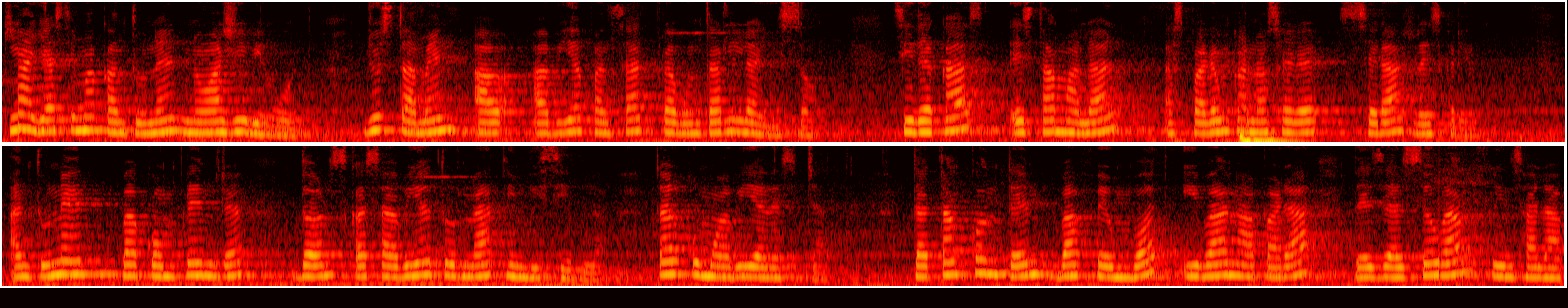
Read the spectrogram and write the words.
«Quina llàstima que en Tonet no hagi vingut. Justament ha, havia pensat preguntar-li la lliçó. Si de cas està malalt, esperem que no serà, serà res greu». Antonet va comprendre, doncs, que s'havia tornat invisible, tal com ho havia desitjat. De tan content va fer un bot i va anar a parar des del seu banc fins a la,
